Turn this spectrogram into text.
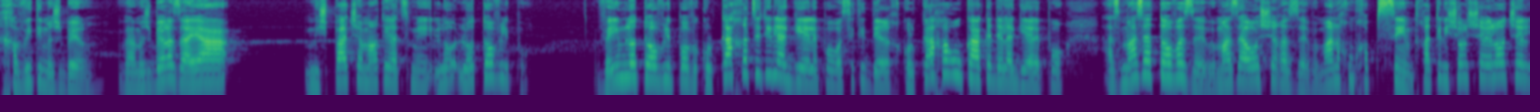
חוויתי משבר. והמשבר הזה היה משפט שאמרתי לעצמי, לא, לא טוב לי פה. ואם לא טוב לי פה, וכל כך רציתי להגיע לפה, ועשיתי דרך כל כך ארוכה כדי להגיע לפה, אז מה זה הטוב הזה, ומה זה האושר הזה, ומה אנחנו מחפשים? התחלתי לשאול שאלות של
